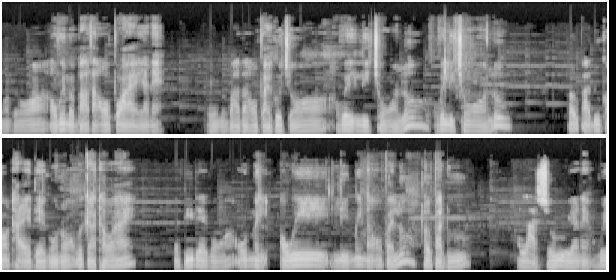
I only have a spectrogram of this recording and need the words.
ဟောတော့အဝိမဘာသာအောပွားရနေဟိုမဘာသာအောပိုင်ကိုကျော်အဝိလီချုံလို့အဝိလီချုံလို့လောက်ဖတ်ဒူကောင်းထိုင်တဲ့ကုံတော့အဝိကထောက်အိုင်ပြီးတဲ့ကုံကအဝိမိအဝိလီမိတ်နော်ပိုင်လို့လောက်ဖတ်ဒူ အလာဆိုးရနေအဝိ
